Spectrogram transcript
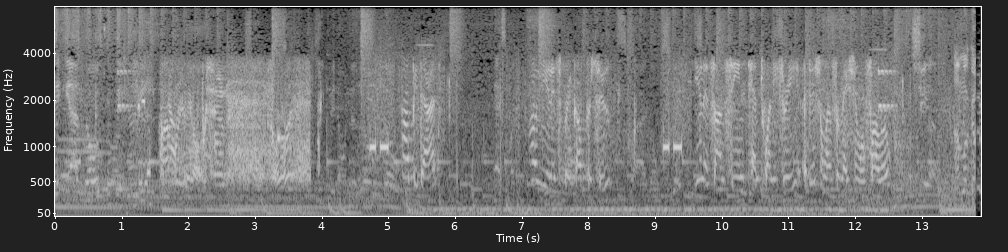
All Copy that. All units break off pursuit. Units on scene 1023. Additional information will follow. I'm gonna go.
